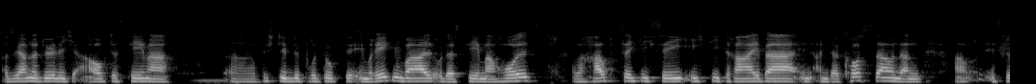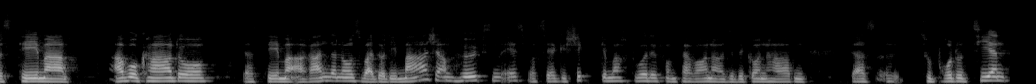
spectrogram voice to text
Also wir haben natürlich auch das Thema äh, bestimmte Produkte im Regenwald oder das Thema Holz. Aber hauptsächlich sehe ich die Treiber in, an der Costa und dann äh, ist das Thema Avocado, das Thema Arandanos, weil dort die Marge am höchsten ist, was sehr geschickt gemacht wurde von Peruaner, als sie begonnen haben, das äh, zu produzieren.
